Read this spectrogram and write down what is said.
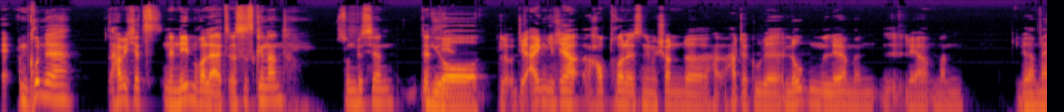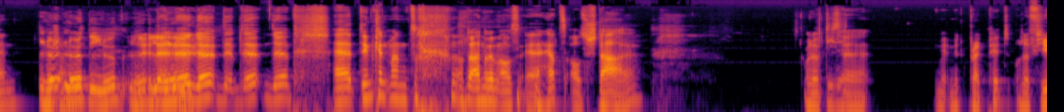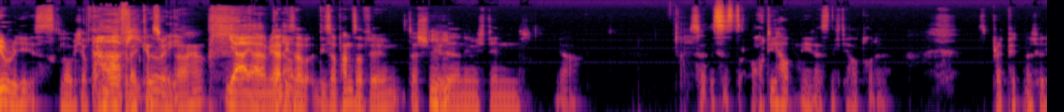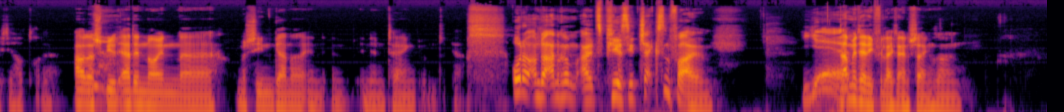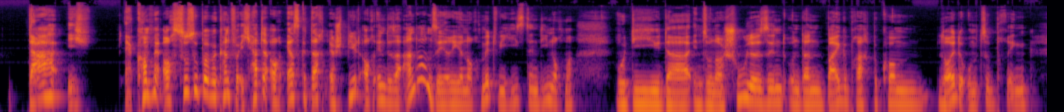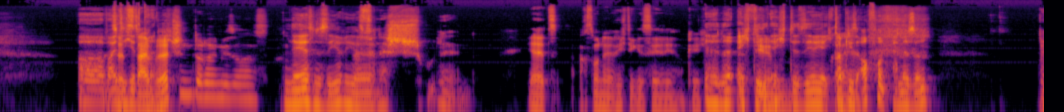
äh, im Grunde habe ich jetzt eine Nebenrolle als erstes genannt. So ein bisschen. Denn ja. Die, die eigentliche Hauptrolle ist nämlich schon, der, hat der gute Logan Lerman, Lerman, Lerman, den kennt man unter anderem aus äh, Herz aus Stahl. Oder diese. Äh, mit, mit Brad Pitt oder Fury ist, glaube ich, auf ah, Vielleicht Fury. kennst du ihn daher. Ja, ja. Ähm, ja, genau. dieser, dieser Panzerfilm, da spielt mhm. er nämlich den, ja. Ist, ist es auch die Haupt. Nee, das ist nicht die Hauptrolle. Ist Brad Pitt natürlich die Hauptrolle. Aber da ja. spielt er den neuen äh, Machine Gunner in, in, in dem Tank und ja. Oder unter anderem als PLC Jackson vor allem. Yeah. Damit hätte ich vielleicht einsteigen sollen. Da, ich, er kommt mir auch so super bekannt vor. Ich hatte auch erst gedacht, er spielt auch in dieser anderen Serie noch mit. Wie hieß denn die nochmal? Wo die da in so einer Schule sind und dann beigebracht bekommen, Leute umzubringen. Uh, weiß ist ich jetzt Divergent oder irgendwie sowas? Nee, ist eine Serie. Was für eine Schule. Ja, jetzt, ach so, eine richtige Serie, okay. Äh, eine echte, Film echte Serie. Ich glaube, die ist auch von Amazon.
